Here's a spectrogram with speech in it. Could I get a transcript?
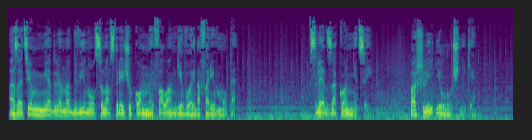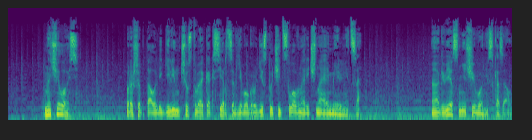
а затем медленно двинулся навстречу конной фаланге воинов Аривмута. Вслед за конницей пошли и лучники. «Началось!» – прошептал Легелин, чувствуя, как сердце в его груди стучит, словно речная мельница. Агвес ничего не сказал,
